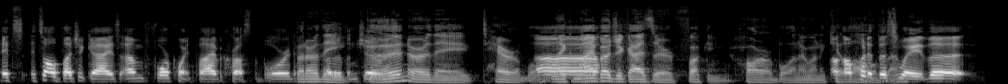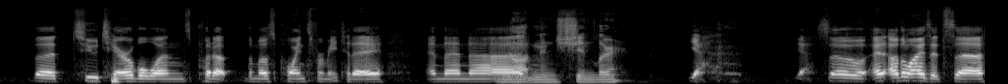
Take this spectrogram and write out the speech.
it's it's all budget guys. I'm 4.5 across the board. But are they other than good or are they terrible? like my budget guys are fucking horrible, and I want to kill. Uh, I'll put it this them. way: the the two terrible ones put up the most points for me today, and then uh, Naughton and Schindler. yeah. So uh, otherwise, it's uh,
